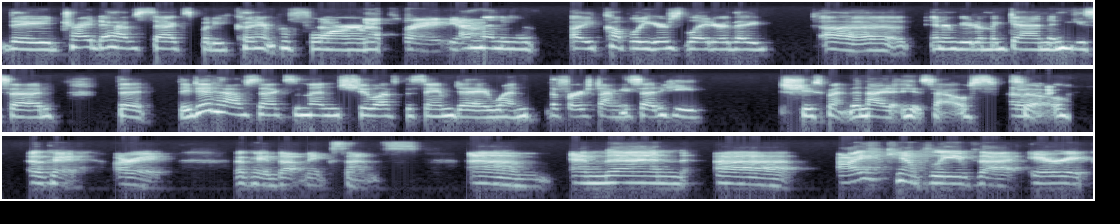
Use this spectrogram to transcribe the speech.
they tried to have sex, but he couldn't perform. That's right. Yeah. And then he, a couple years later, they uh, interviewed him again, and he said that they did have sex, and then she left the same day when the first time he said he she spent the night at his house. Okay. So okay, all right, okay, that makes sense. Um, and then uh, I can't believe that Eric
